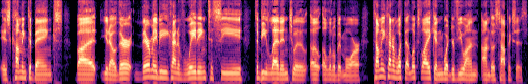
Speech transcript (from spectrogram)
is coming to banks, but you know they're they're maybe kind of waiting to see to be led into a, a, a little bit more. Tell me kind of what that looks like and what your view on on those topics is.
